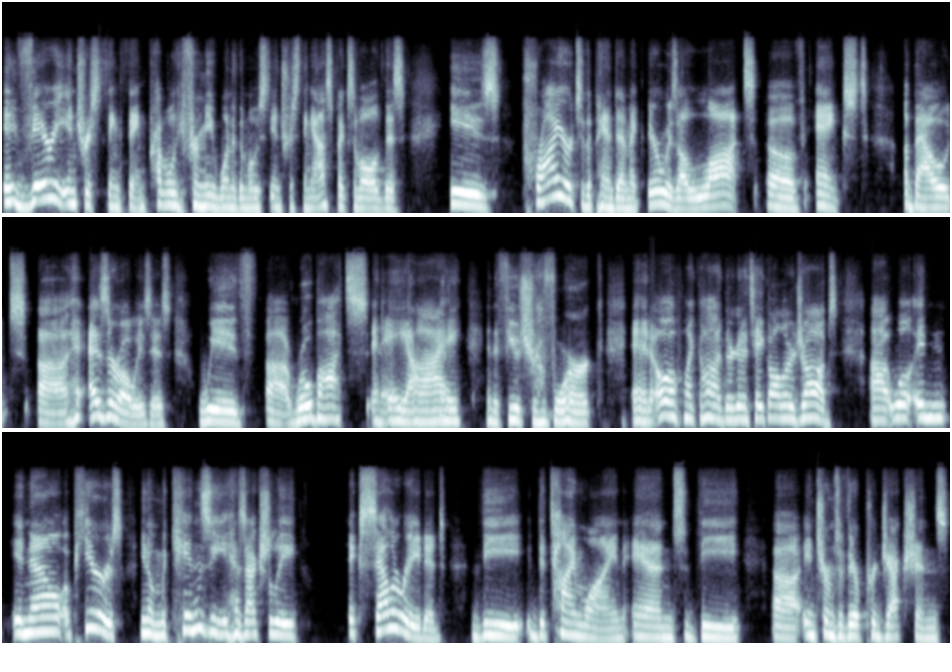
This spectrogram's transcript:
a very interesting thing, probably for me, one of the most interesting aspects of all of this is prior to the pandemic, there was a lot of angst about, uh, as there always is, with uh, robots and AI and the future of work. And oh my God, they're going to take all our jobs. Uh, well, it, it now appears, you know, McKinsey has actually accelerated the the timeline and the uh, in terms of their projections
